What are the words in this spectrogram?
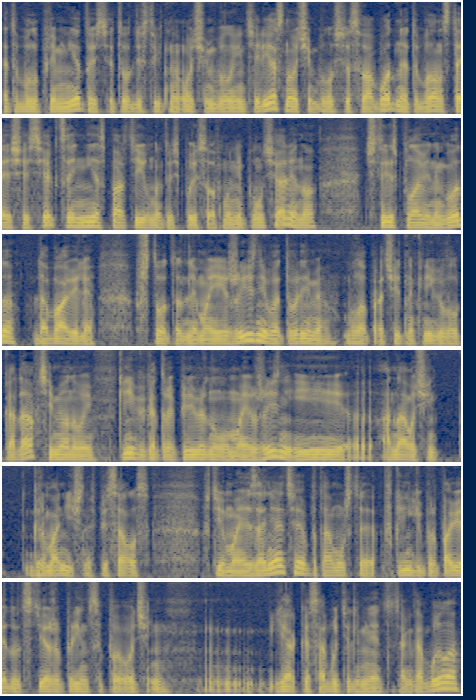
Это было при мне, то есть это вот действительно очень было интересно, очень было все свободно. Это была настоящая секция, не спортивная, то есть поясов мы не получали, но четыре с половиной года добавили что-то для моей жизни. В это время была прочитана книга «Волкодав» Семеновой, книга, которая перевернула мою жизнь, и она очень гармонично вписалась в те мои занятия, потому что в книге проповедуются те же принципы. Очень яркое событие для меня это тогда было.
